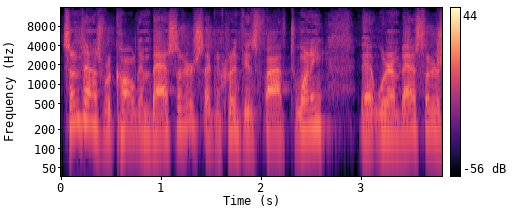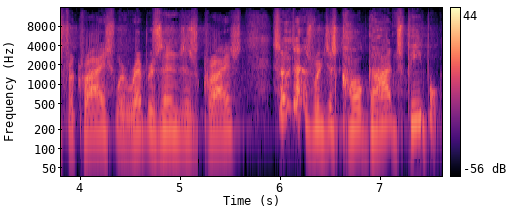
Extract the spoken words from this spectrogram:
Sometimes we're called ambassadors, 2 Corinthians 5.20, that we're ambassadors for Christ, we're representatives of Christ. Sometimes we're just called God's people.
